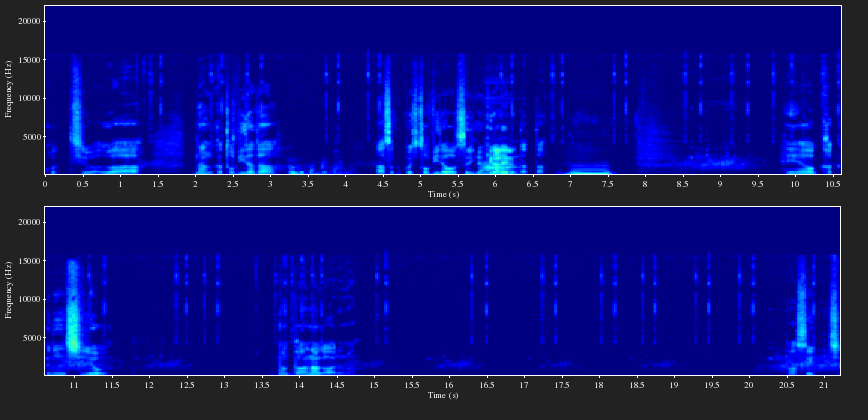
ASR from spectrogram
こっちは、うわーなんか扉だ。あ、そっか、こいつ扉をすり抜けられるんだった。部屋を確認しよう。なんか穴があるな。あスイッチ。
